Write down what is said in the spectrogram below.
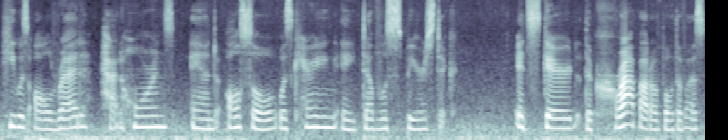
He was all red, had horns, and also was carrying a devil's spear stick. It scared the crap out of both of us,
